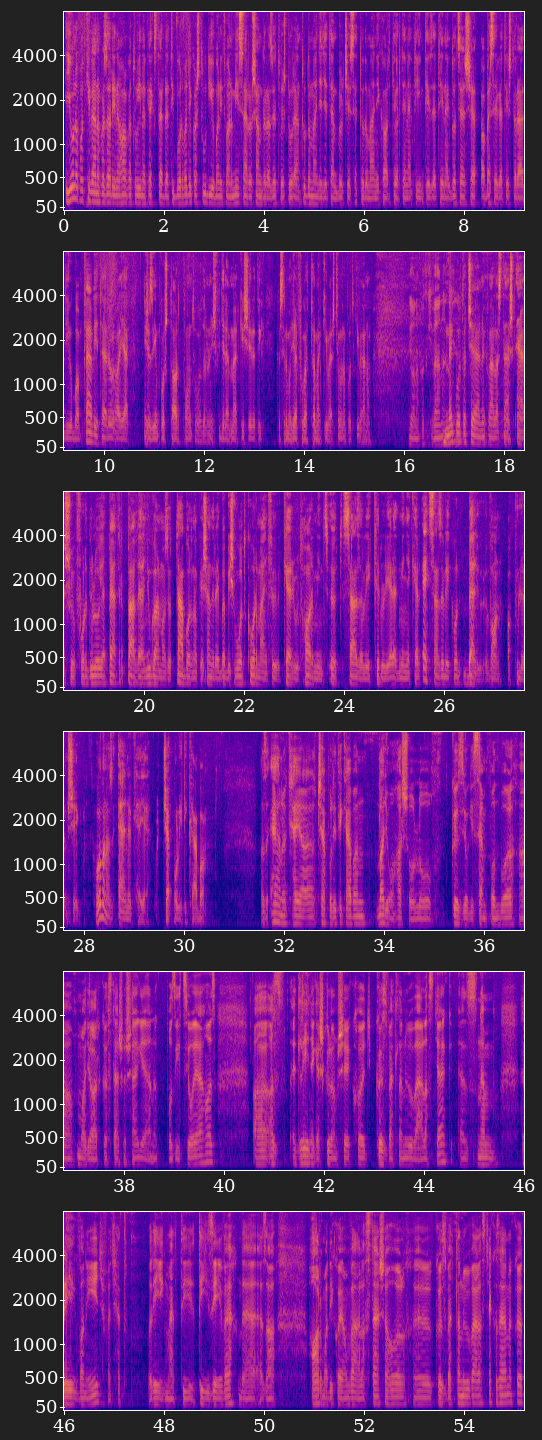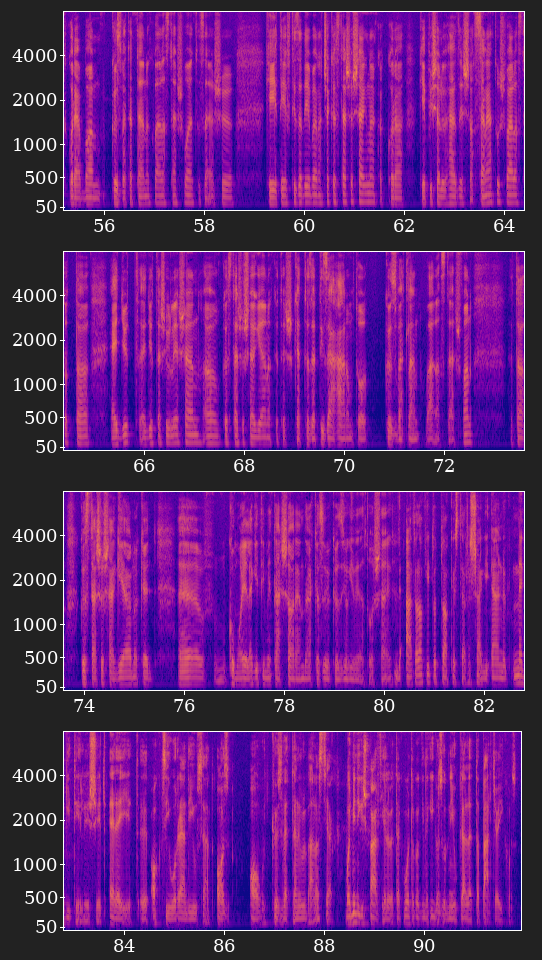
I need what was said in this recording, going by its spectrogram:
Jó napot kívánok az aréna hallgatóinak, Exterde Tibor vagyok. A stúdióban itt van Mészáros Andor, az Ötvös Lórán Tudományegyetem Bölcsészettudományi Kartörténeti Intézetének docense. A beszélgetést a rádióban felvételről hallják, és az infostart.hu oldalon is figyelemmel kísérletik. Köszönöm, hogy elfogadta a megkívást. Jó napot kívánok! Jó napot kívánok! Meg volt a cseh elnökválasztás első fordulója. Petr Pavel nyugalmazott tábornok és Andrei Babis volt kormányfő, került 35 százalék körüli eredményekkel. Egy százalékon belül van a különbség. Hol van az elnök helye cseh politikában? Az elnök helye a cseh politikában nagyon hasonló közjogi szempontból a magyar köztársasági elnök pozíciójához. Az egy lényeges különbség, hogy közvetlenül választják. Ez nem rég van így, vagy hát rég, mert tíz éve, de ez a harmadik olyan választás, ahol közvetlenül választják az elnököt. Korábban közvetett elnökválasztás volt az első két évtizedében a cseh köztársaságnak, akkor a képviselőház és a szenátus választotta együtt, együttes ülésen a köztársasági elnököt, és 2013-tól közvetlen választás van. Tehát a köztársasági elnök egy komoly legitimitással rendelkező közjogi méltóság. De átalakította a köztársasági elnök megítélését, erejét, akciórádiuszát az, ahogy közvetlenül választják? Vagy mindig is pártjelöltek voltak, akinek igazodniuk kellett a pártjaikhoz?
